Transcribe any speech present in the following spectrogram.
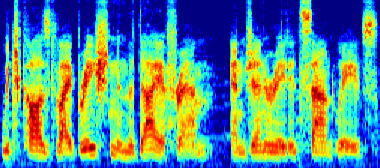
which caused vibration in the diaphragm and generated sound waves.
